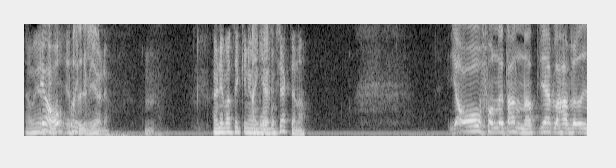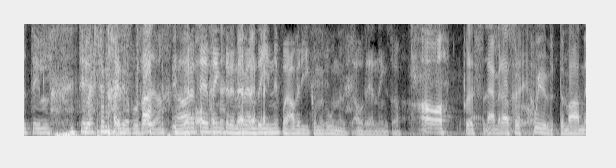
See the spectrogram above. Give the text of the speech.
Ja, men jag, Ja, tycker, jag tycker precis. vi gör det. Mm. Hörni, vad tycker ni Sen om vårbocksjakten då? Ja, från ett annat jävla haveri till, till nästa, höll jag på nästa. säga. Ja, jag, jag tänkte det när vi ändå är inne på haverikommissionens avdelning så. Ja, precis. Nej men alltså Nej, skjuter man,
